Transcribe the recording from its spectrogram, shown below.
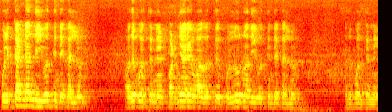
പുൽക്കണ്ടൻ ദൈവത്തിന്റെ കല്ലും അതുപോലെ തന്നെ പടിഞ്ഞാറേ ഭാഗത്ത് പുല്ലൂർണ ദൈവത്തിന്റെ കല്ലും അതുപോലെ തന്നെ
